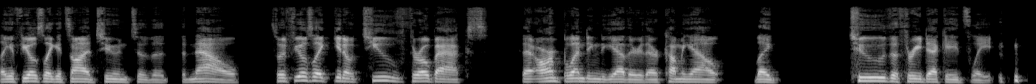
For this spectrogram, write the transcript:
Like it feels like it's not attuned to the the now. So it feels like, you know, two throwbacks that aren't blending together, they're coming out like two the three decades late.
